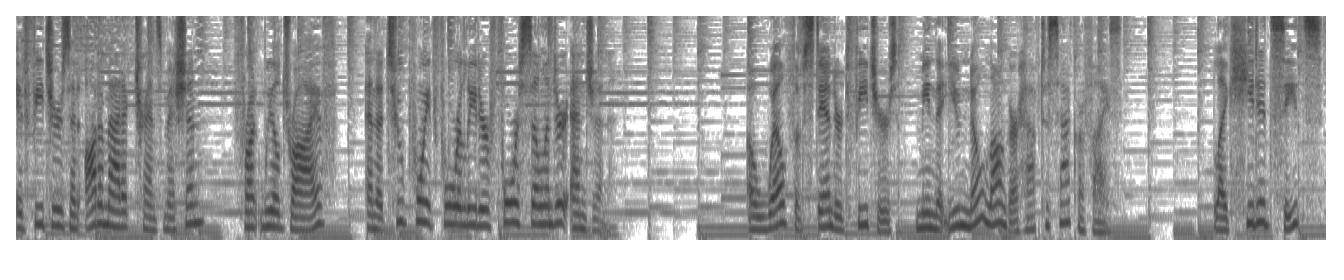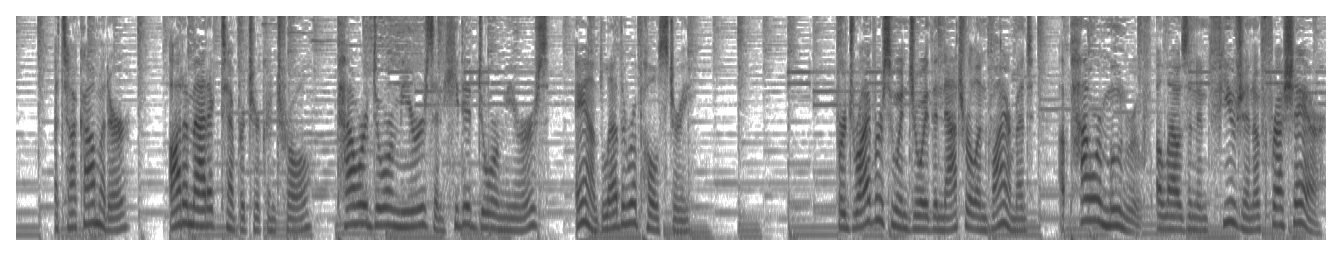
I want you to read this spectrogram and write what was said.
It features an automatic transmission, front-wheel drive, and a 2.4-liter four-cylinder engine. A wealth of standard features mean that you no longer have to sacrifice, like heated seats, a tachometer, automatic temperature control, power door mirrors and heated door mirrors, and leather upholstery. For drivers who enjoy the natural environment, a power moonroof allows an infusion of fresh air.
